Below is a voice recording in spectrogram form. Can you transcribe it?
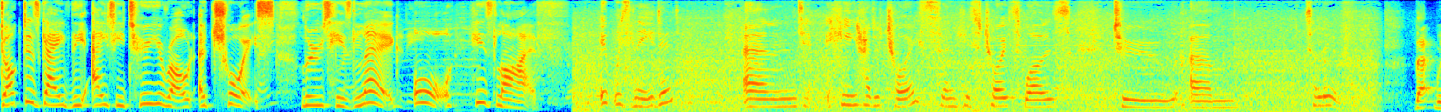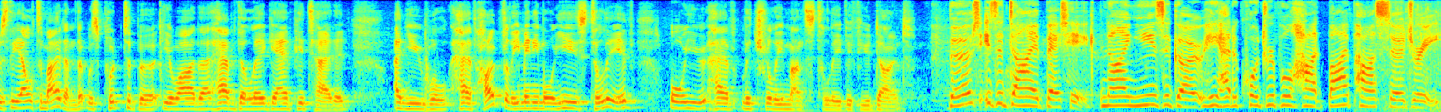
doctors gave the 82 year old a choice lose his leg or his life. It was needed, and he had a choice, and his choice was to um, to live. That was the ultimatum that was put to Bert. You either have the leg amputated and you will have hopefully many more years to live, or you have literally months to live if you don't. Bert is a diabetic. Nine years ago, he had a quadruple heart bypass surgery.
